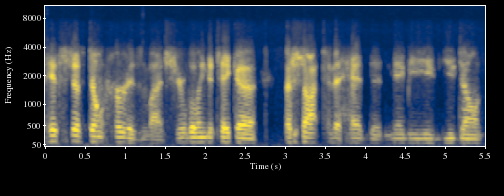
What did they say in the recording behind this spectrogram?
hits just don't hurt as much. You're willing to take a a shot to the head that maybe you don't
